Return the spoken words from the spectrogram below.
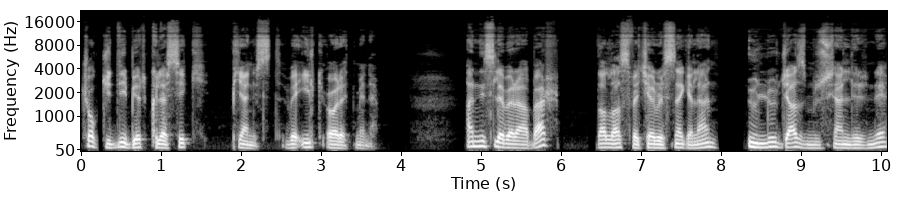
çok ciddi bir klasik piyanist ve ilk öğretmeni. Annesiyle beraber Dallas ve çevresine gelen ünlü caz müzisyenlerini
